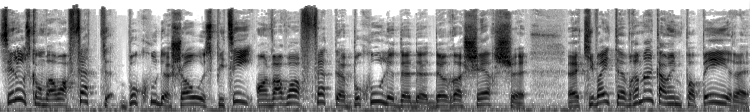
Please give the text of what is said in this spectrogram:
c'est là où on va avoir fait beaucoup de choses. Puis, on va avoir fait beaucoup de, recherches. Euh, qui va être vraiment quand même pas pire. Tu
